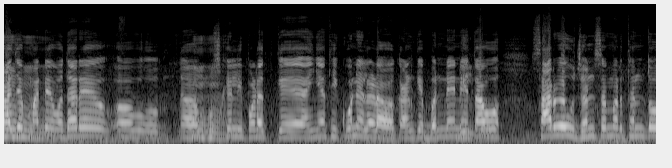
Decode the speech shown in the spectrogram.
ભાજપ માટે વધારે મુશ્કેલી પડત કે અહીંયાથી કોને લડાવવા? કારણ કે બંને નેતાઓ સારું એવું જનસમર્થન તો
